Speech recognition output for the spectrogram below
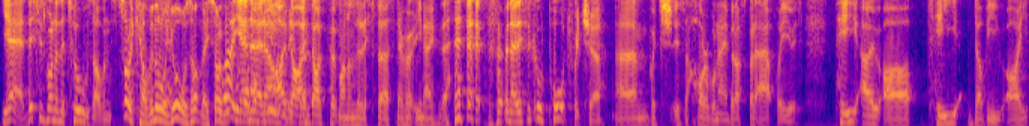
Yeah, this is one of the tools I wanted. to Sorry, Kelvin, they're all yours, aren't they? Sorry, Well, we'll yeah, get no, you no, in a I, minute, I, Dan. I put mine on the list first, never, you know. but no, this is called Portwiture, um, which is a horrible name, but I'll spell it out for you. It's P O R T W I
